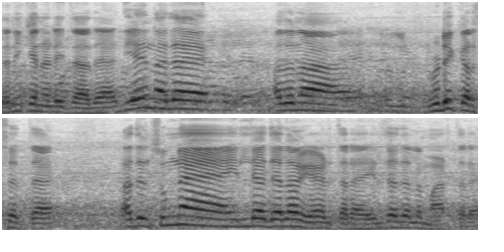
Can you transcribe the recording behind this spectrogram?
ತನಿಖೆ ನಡೀತಾ ಇದೆ. ಅದೇನದೆ ಅದನ್ನು ದೃಢೀಕರಿಸುತ್ತೆ. ಅದನ್ನು ಸುಮ್ಮನೆ ಇಲ್ಲದೆಲ್ಲ ಹೇಳ್ತಾರೆ ಇಲ್ಲದೆಲ್ಲ ಮಾಡ್ತಾರೆ.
